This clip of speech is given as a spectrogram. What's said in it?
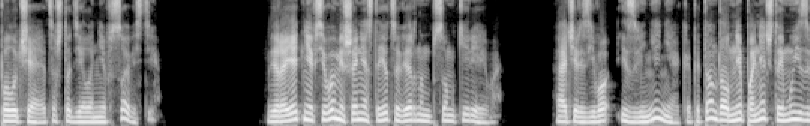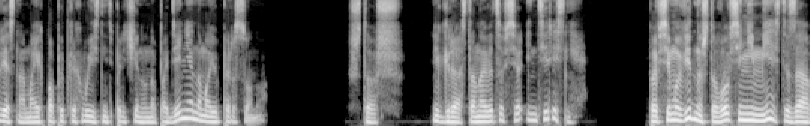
Получается, что дело не в совести. Вероятнее всего, Мишень остается верным псом Киреева. А через его извинения капитан дал мне понять, что ему известно о моих попытках выяснить причину нападения на мою персону. Что ж, Игра становится все интереснее. По всему видно, что вовсе не месть за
